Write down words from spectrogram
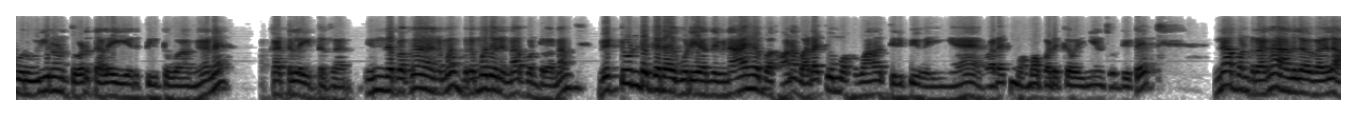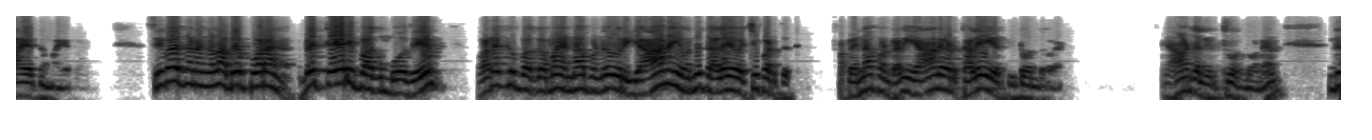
ஒரு உயிரினத்தோட தலையை எடுத்துக்கிட்டு வாங்கன்னு கட்டளை இட்டுறாரு. இந்த பக்கம் நம்ம பிரம்மதேவன் என்ன பண்றாருன்னா வெட்டுண்டு கிடக்கூடிய அந்த விநாயக பகவான வடக்கு முகமாக திருப்பி வைங்க. வடக்கு முகமா படுக்க வைங்கன்னு சொல்லிட்டு என்ன பண்றாங்க? அதுல வேலையில ஆயத்தம் ஆயிடுறாங்க. சிவகணங்கள்லாம் அப்படியே போறாங்க. அப்படியே தேடி பார்க்கும்போது வடக்கு பக்கமா என்ன பண்ணுது? ஒரு யானை வந்து தலையை வச்சு படுத்துருக்கு அப்ப என்ன பண்றாங்க? யானையோட தலையை எடுத்துக்கிட்டு வந்துடுறாங்க. யானை தலை எடுத்துட்டு வந்தோடனே இந்த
